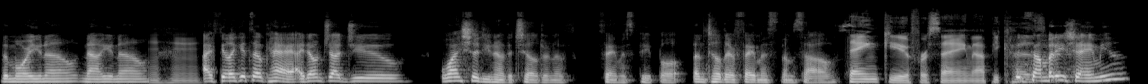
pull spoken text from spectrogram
The more you know, now you know. hmm I feel like it's okay. I don't judge you. Why should you know the children of famous people until they're famous themselves? Thank you for saying that because Did somebody shame you?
